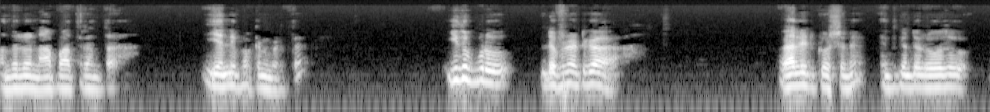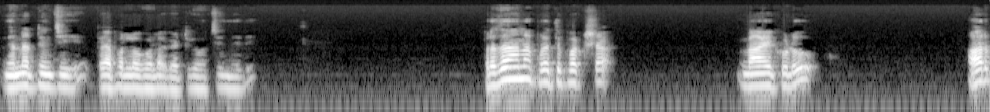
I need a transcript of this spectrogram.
అందులో నా పాత్ర ఎంత? ఇవన్నీ పక్కన పెడితే ఇది ఇప్పుడు డెఫినెట్గా వ్యాలిడ్ క్వశ్చన్. ఎందుకంటే రోజు నిన్నటి నుంచి పేపర్లో కూడా గట్టిగా వచ్చింది ఇది. ప్రధాన ప్రతిపక్ష నాయకుడు ఆర్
